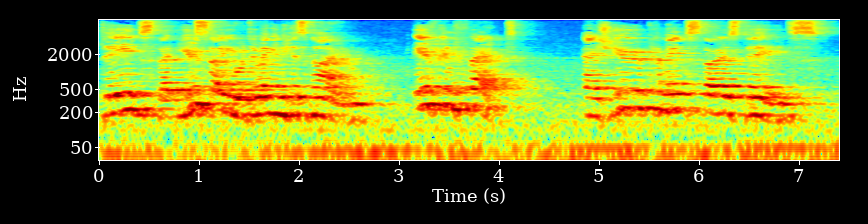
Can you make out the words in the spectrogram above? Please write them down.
deeds that you say you are doing in His name, if in fact, as you commence those deeds,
